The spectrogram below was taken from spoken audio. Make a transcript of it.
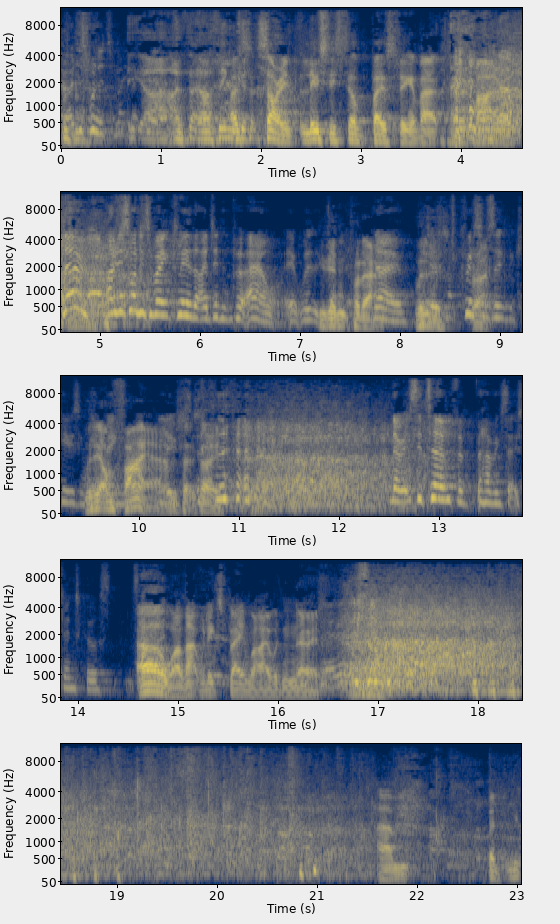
No, I just wanted to make. that Yeah, I, th- I think. Oh, s- sorry, Lucy's still boasting about her admirer. No, I just wanted to make clear that I didn't put out. It was. You didn't put out? No. Was it? Chris Right. was accusing Was me it on being fire? I'm so sorry. No, it's a term for having sexual intercourse. So Oh, well, that would explain why I wouldn't know it. um, but you,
